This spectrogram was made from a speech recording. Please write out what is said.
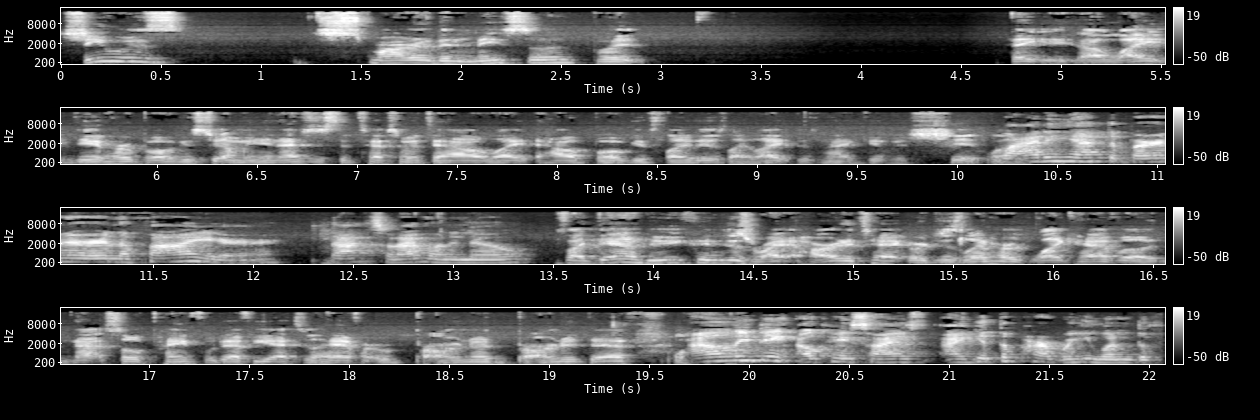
she was smarter than Misa, but they uh, Light did her bogus too. I mean, and that's just a testament to how light how bogus Light is. Like Light does not give a shit. Like, Why did he have to burn her in the fire? That's what I want to know. It's like, damn, dude, you couldn't just write heart attack or just let her like have a not so painful death. You had to have her burn a burn to death. Like, I only think okay, so I, I get the part where he wanted the,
